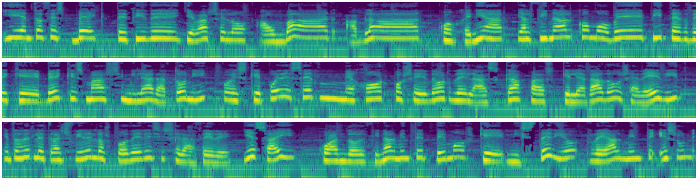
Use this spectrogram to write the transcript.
y entonces Beck decide llevárselo a un bar, hablar, congeniar y al final como ve Peter de que Beck es más similar a Tony, pues que puede ser mejor poseedor de las gafas que le ha dado, o sea de Edith, entonces le transfiere los poderes y se la cede. Y es ahí cuando finalmente vemos que Misterio realmente es un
